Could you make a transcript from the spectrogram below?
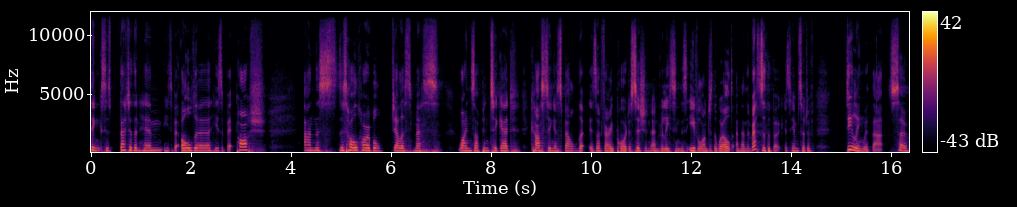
thinks is better than him. He's a bit older. He's a bit posh, and this this whole horrible jealous mess winds up into Ged casting a spell that is a very poor decision and releasing this evil onto the world. And then the rest of the book is him sort of dealing with that. So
